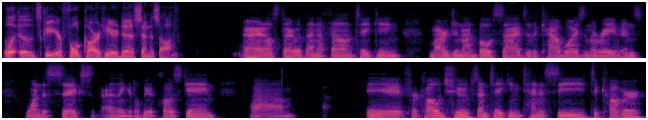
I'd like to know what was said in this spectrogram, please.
let's get your full card here to send us off. All right, I'll start with NFL. I'm taking margin on both sides of the Cowboys and the Ravens, one to six. I think it'll be a close game. Um, it, for college hoops, I'm taking Tennessee to cover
